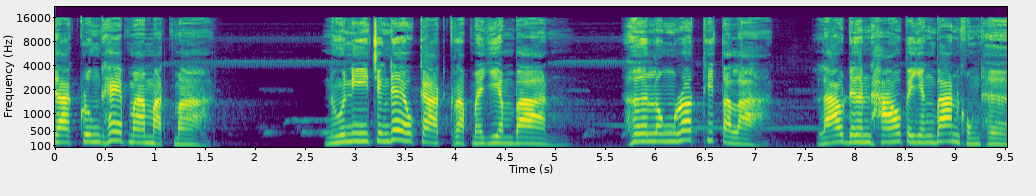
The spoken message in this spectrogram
จากกรุงเทพมาหมัดมาดหนูนีจึงได้โอกาสกลับมาเยี่ยมบ้าน เธอลงรถที่ตลาด แล้วเดินเท้าไปยังบ้านของเธอ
